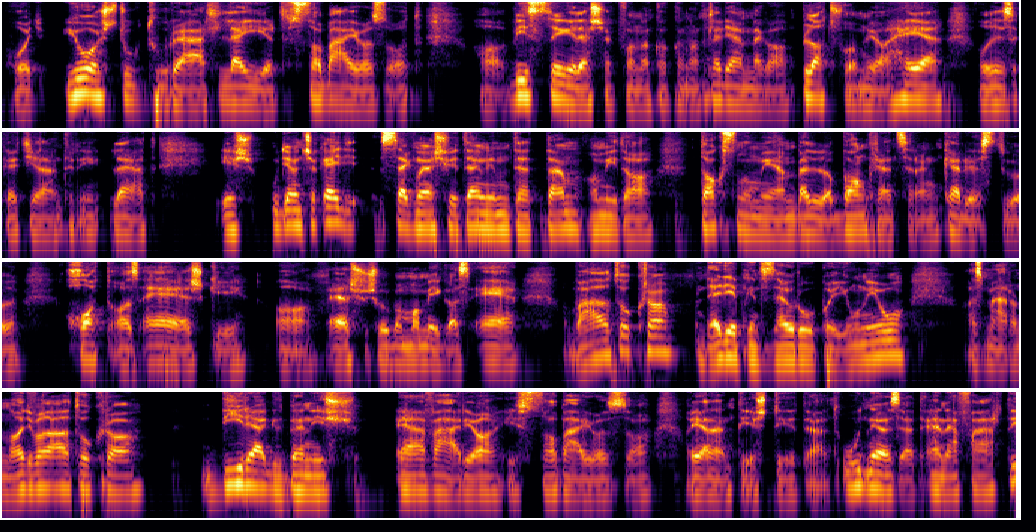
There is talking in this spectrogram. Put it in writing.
hogy jó struktúrát, leírt, szabályozott, ha visszaélesek vannak, akkor legyen meg a platformja, a helye, ahol ezeket jelenteni lehet. És ugyancsak egy szegmensét említettem, amit a taxonomián belül a bankrendszeren keresztül hat az ESG, a, elsősorban ma még az E a vállalatokra, de egyébként az Európai Unió az már a nagyvállalatokra direktben is elvárja és szabályozza a jelentéstételt. Úgynevezett NFRT,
